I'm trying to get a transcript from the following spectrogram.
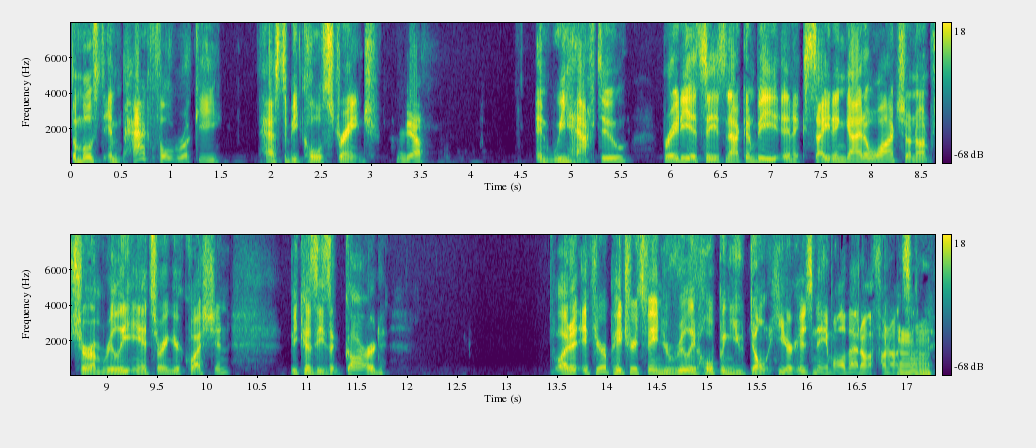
The most impactful rookie has to be Cole Strange. Yeah and we have to, Brady, it's it's not going to be an exciting guy to watch. I'm not sure I'm really answering your question because he's a guard. But if you're a Patriots fan, you're really hoping you don't hear his name all that often on mm-hmm. Sunday.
